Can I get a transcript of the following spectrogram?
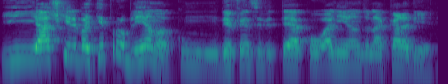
E acho que ele vai ter problema com o defensive tackle alinhando na cara dele.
